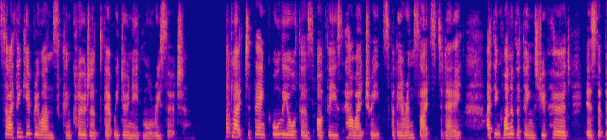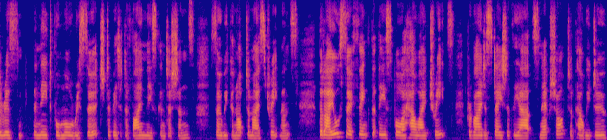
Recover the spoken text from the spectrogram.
So I think everyone's concluded that we do need more research. I'd like to thank all the authors of these How I Treats for their insights today. I think one of the things you've heard is that there is the need for more research to better define these conditions so we can optimize treatments. But I also think that these four How I Treats provide a state of the art snapshot of how we do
